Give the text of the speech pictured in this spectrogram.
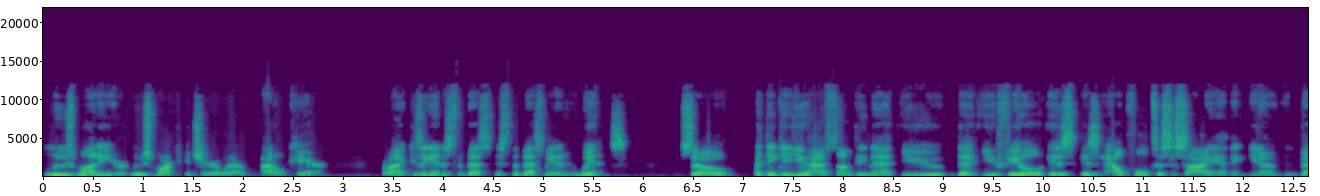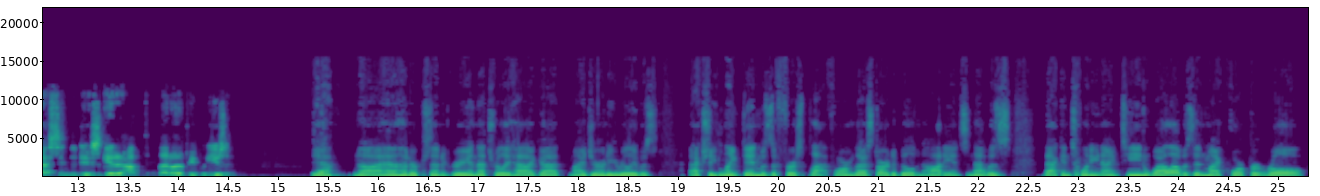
lose money or lose market share or whatever. I don't care right? Because again, it's the best it's the best man who wins. So I think if you have something that you that you feel is is helpful to society, I think you know the best thing to do is get it out there, let other people use it. Yeah, no, I 100% agree, and that's really how I got my journey. Really was actually LinkedIn was the first platform that I started to build an audience, and that was back in 2019 while I was in my corporate role.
